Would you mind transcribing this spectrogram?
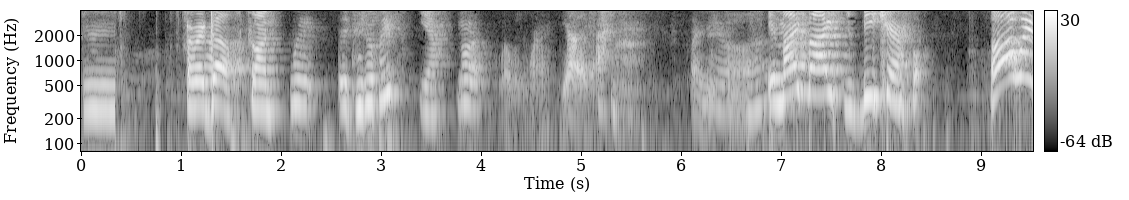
Mm. All right, go. It's on. Wait, can you see my face? Yeah. No. Yeah. yeah. yeah. It might bite. Just be careful. Oh my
